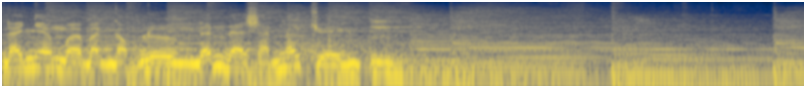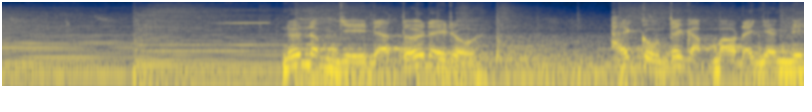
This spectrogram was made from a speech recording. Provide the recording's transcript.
Đại nhân mời Bạch Ngọc Đường đến đại sảnh nói chuyện. Nếu năm vị đã tới đây rồi Hãy cùng tới gặp bao đại nhân đi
